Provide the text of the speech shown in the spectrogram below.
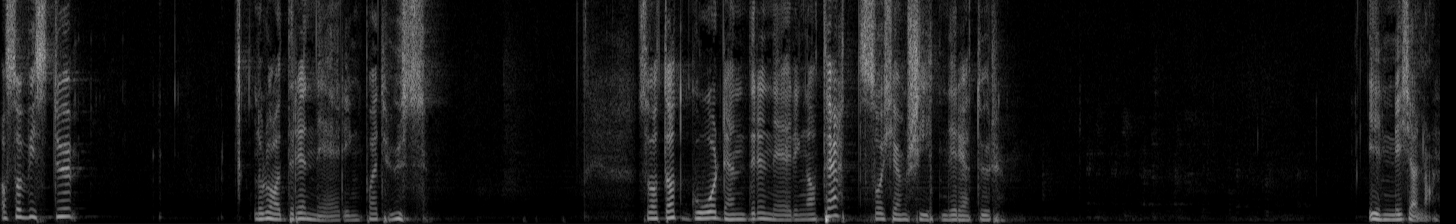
Altså hvis du Når du har drenering på et hus Så at går den dreneringa tett, så kommer skiten i retur. Inn i kjelleren.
